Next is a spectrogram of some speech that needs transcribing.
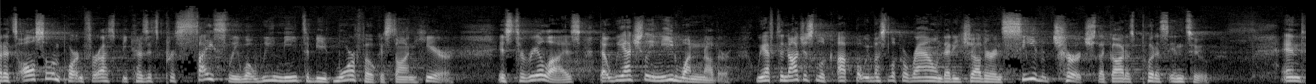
But it's also important for us because it's precisely what we need to be more focused on here is to realize that we actually need one another. We have to not just look up, but we must look around at each other and see the church that God has put us into. And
